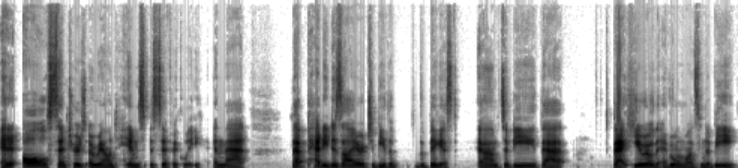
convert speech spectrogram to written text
And it all centers around him specifically and that that petty desire to be the, the biggest, um, to be that that hero that everyone wants him to be.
